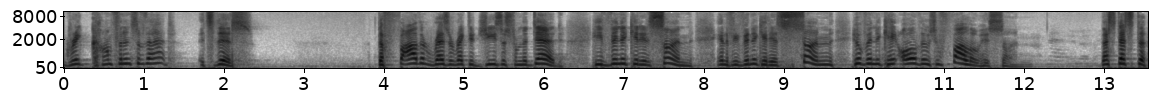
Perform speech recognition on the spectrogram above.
great confidence of that? It's this the Father resurrected Jesus from the dead. He vindicated his Son. And if he vindicated his Son, he'll vindicate all those who follow his Son. That's, that's the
